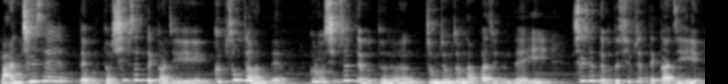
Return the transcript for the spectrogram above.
만 7세 때부터 10세 때까지 급성장한대요. 그리고 10세 때부터는 점점점 나빠지는데 이 7세 때부터 10세 때까지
